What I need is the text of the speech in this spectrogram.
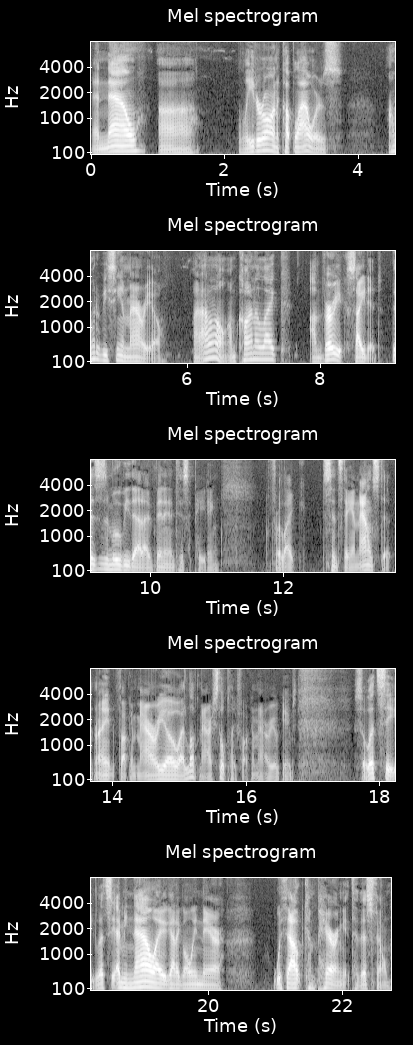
And now, uh, later on, a couple hours, I'm gonna be seeing Mario. I don't know. I'm kind of like I'm very excited. This is a movie that I've been anticipating for like since they announced it, right? Fucking Mario. I love Mario. I still play fucking Mario games. So let's see. Let's see. I mean, now I got to go in there without comparing it to this film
